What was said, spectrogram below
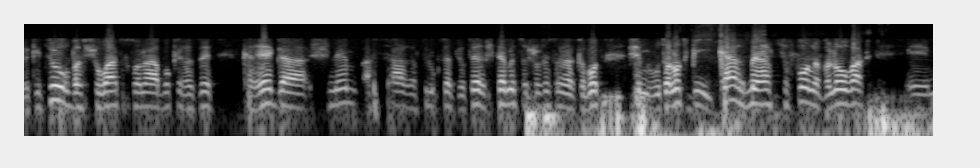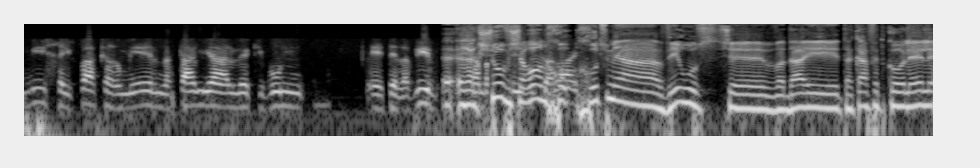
בקיצור, בשורה התחתונה הבוקר הזה, כרגע 12, אפילו קצת יותר, 12-13 רכבות שמבוטלות בעיקר מהצפון, אבל לא רק, אה, מחיפה, כרמיאל, נתניה, לכיוון אה, תל אביב. רק גם שוב, בכביש שרון, חוץ מהווירוס שוודאי תקף את כל אלה,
